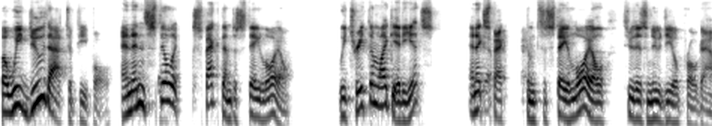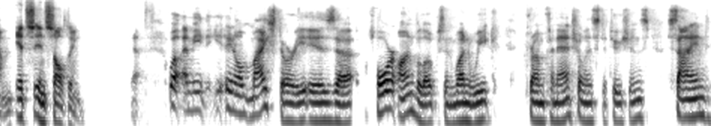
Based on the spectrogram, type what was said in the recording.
But we do that to people, and then still expect them to stay loyal. We treat them like idiots and expect yeah. them to stay loyal to this New Deal program. It's insulting. Yeah. Well, I mean, you know, my story is uh, four envelopes in one week from financial institutions signed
